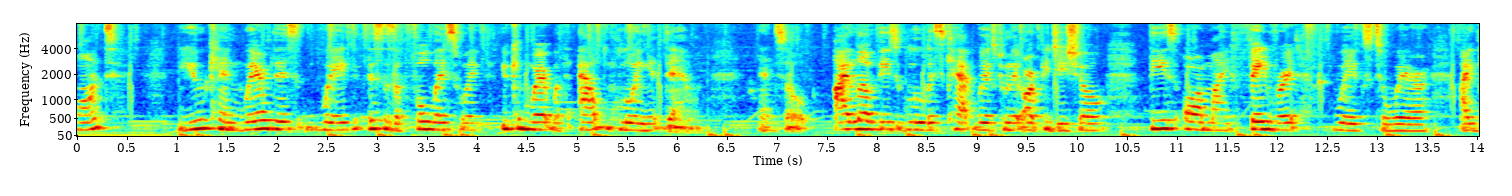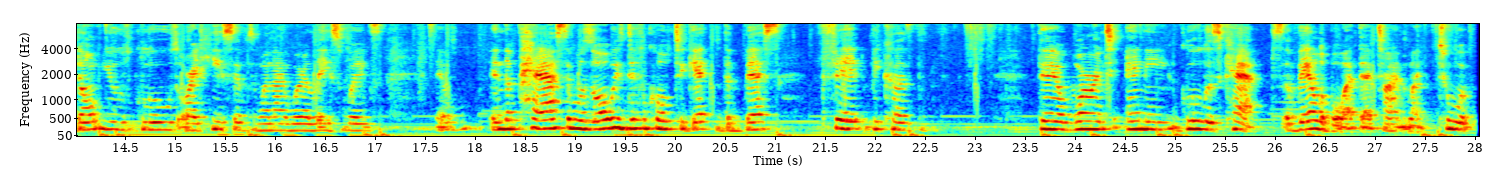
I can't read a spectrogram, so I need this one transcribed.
want you can wear this wig. This is a full lace wig. You can wear it without gluing it down. And so I love these glueless cap wigs from the RPG show. These are my favorite wigs to wear. I don't use glues or adhesives when I wear lace wigs. In the past, it was always difficult to get the best fit because there weren't any glueless caps available at that time, like two,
